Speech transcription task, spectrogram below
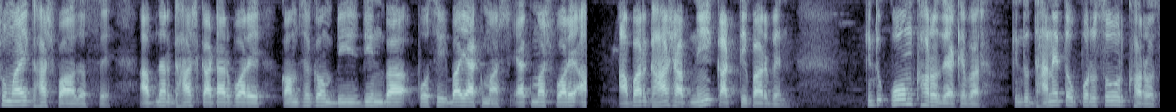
সময় ঘাস পাওয়া যাচ্ছে। আপনার ঘাস কাটার পরে কমসে কম বিশ দিন বা পঁচিশ বা এক মাস এক মাস পরে আবার ঘাস আপনি কাটতে পারবেন। কিন্তু কম খরচ একেবার। কিন্তু ধানে তো প্রচুর খরচ।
